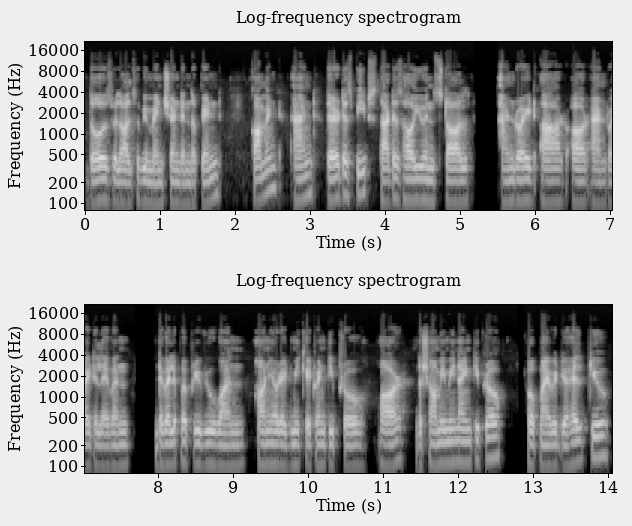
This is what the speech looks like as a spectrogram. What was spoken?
those will also be mentioned in the pinned comment and there it is peeps that is how you install Android R or Android 11 developer preview 1 on your Redmi K20 Pro or the Xiaomi Mi 9T Pro. Hope my video helped you.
